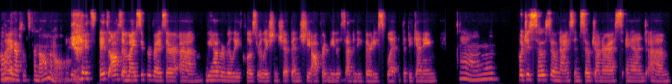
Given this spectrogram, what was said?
oh my, my gosh that's phenomenal it's it's awesome my supervisor um we have a really close relationship and she offered me the 70 30 split at the beginning Aww. which is so so nice and so generous and um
